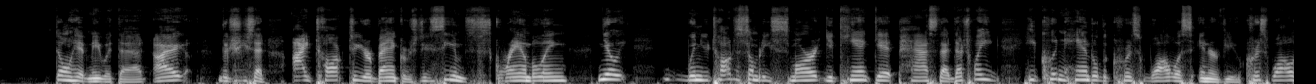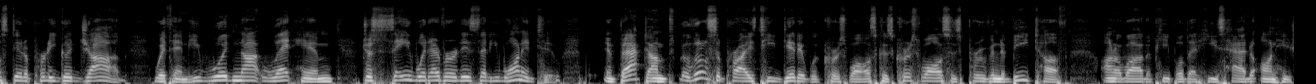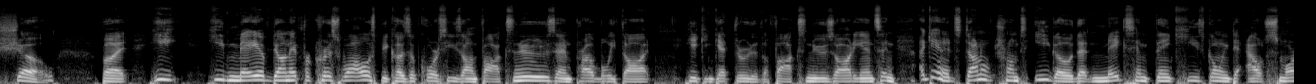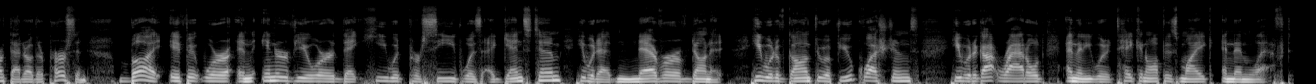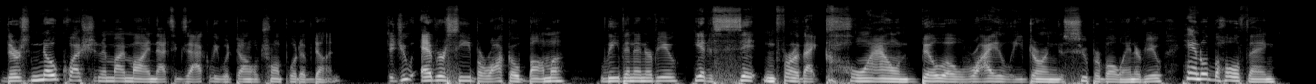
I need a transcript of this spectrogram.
don't hit me with that. I, she said, I talked to your bankers. Did you see him scrambling? You know, when you talk to somebody smart, you can't get past that. That's why he, he couldn't handle the Chris Wallace interview. Chris Wallace did a pretty good job with him. He would not let him just say whatever it is that he wanted to. In fact, I'm a little surprised he did it with Chris Wallace because Chris Wallace has proven to be tough on a lot of the people that he's had on his show. But he he may have done it for Chris Wallace because, of course, he's on Fox News and probably thought he can get through to the Fox News audience. And again, it's Donald Trump's ego that makes him think he's going to outsmart that other person. But if it were an interviewer that he would perceive was against him, he would have never have done it. He would have gone through a few questions, he would have got rattled, and then he would have taken off his mic and then left. There's no question in my mind that's exactly what Donald Trump would have done. Did you ever see Barack Obama leave an interview? He had to sit in front of that clown Bill O'Reilly during the Super Bowl interview, handled the whole thing.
